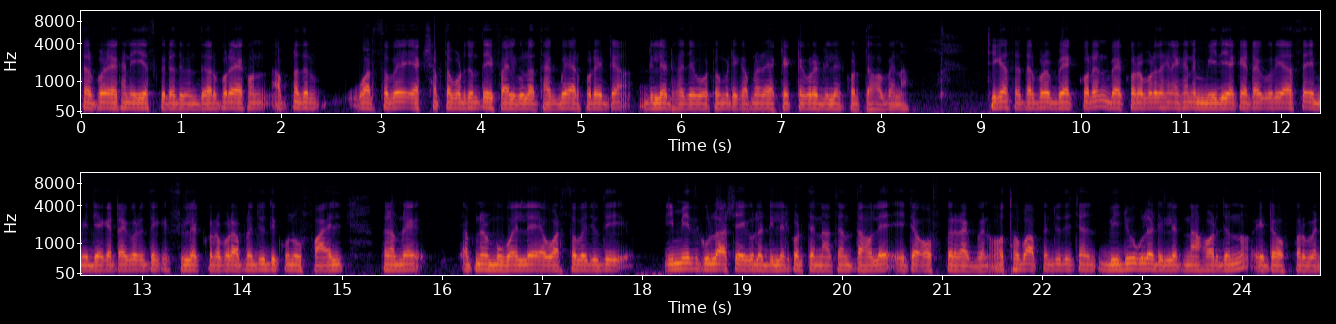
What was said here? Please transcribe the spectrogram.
তারপরে এখানে ইয়েস করে দেবেন। দেওয়ার পরে এখন আপনাদের হোয়াটসঅ্যাপে এক সপ্তাহ পর্যন্ত এই ফাইলগুলো থাকবে। এরপরে এটা ডিলিট হয়ে যাবে অটোমেটিক আপনারা একটা একটা করে ডিলিট করতে হবে না। ঠিক আছে? তারপরে ব্যাক করেন। ব্যাক করার পরে দেখেন এখানে মিডিয়া ক্যাটাগরি আছে। মিডিয়া ক্যাটাগরি থেকে সিলেক্ট করার পরে আপনি যদি কোনো ফাইল আপনি আপনার মোবাইলে হোয়াটসঅ্যাপে যদি ইমেজগুলো আসে, এগুলো ডিলিট করতে না চান, তাহলে এটা অফ করে রাখবেন। অথবা আপনি যদি চান ভিডিওগুলো ডিলিট না হওয়ার জন্য, এটা অফ করবেন।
